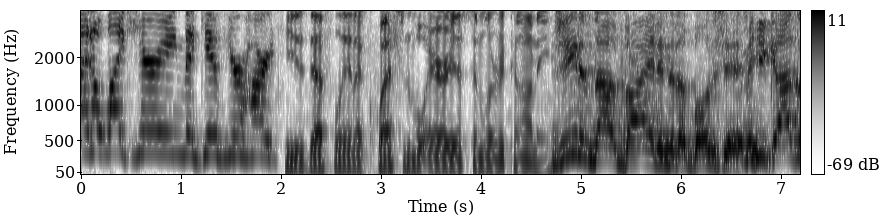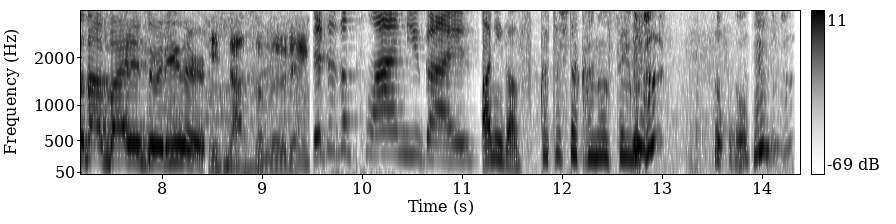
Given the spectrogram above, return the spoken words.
I don't like hearing the give your heart. He is definitely in a questionable area similar to Connie. Jean is not buying into the bullshit. Mikasa not buying into it either. He's not saluting. This is a plan, you guys. 兄が復活した可能性も。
